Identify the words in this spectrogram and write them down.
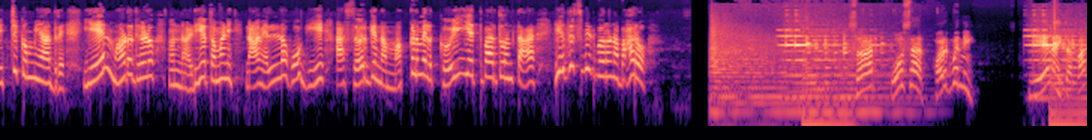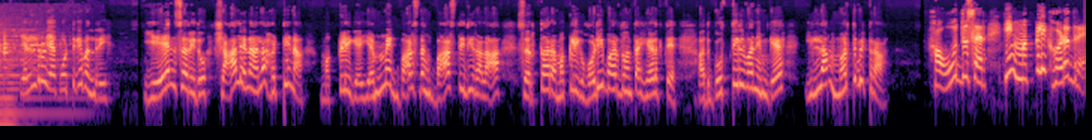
ಹೆಚ್ಚು ಕಮ್ಮಿ ಆದರೆ ಏನು ಮಾಡೋದು ಹೇಳು? ನಡೆಯೋ ತಮಣಿ ನಾವೆಲ್ಲ ಹೋಗಿ ಆ ಸರ್ಗೆ ನಮ್ಮ ಮಕ್ಕಳ ಮೇಲೆ ಕೈ ಎತ್ತಬಾರ್ದು ಅಂತ ಹೆದರ್ಸ್ಬಿಟ್ಟು ಬರೋಣ, ಬಾರೋ. ಸರ್, ಓ ಸರ್, ಹೊರಗೆ ಬನ್ನಿ. ಏನಾಯ್ತಪ್ಪ? ಎಲ್ಲರೂ ಯಾಕೆ ಒಟ್ಟಿಗೆ ಬಂದ್ರಿ? ಏನ್ ಸರ್ ಇದು? ಶಾಲೆನ ಅಲ್ಲ ಹಟ್ಟಿನ. ಮಕ್ಕಳಿಗೆ ಎಮ್ಮೆಗೆ ಬಾರಿಸ್ದಂಗೆ ಬಾರಿಸ್ತಿದ್ದೀರಲ್ಲ ಸರ್ಕಾರ ಮಕ್ಕಳಿಗೆ ಹೊಡಿಬಾರ್ದು ಅಂತ ಹೇಳುತ್ತೆ. ಅದು ಗೊತ್ತಿಲ್ವಾ ನಿಮಗೆ? ಇಲ್ಲ ಮರ್ತು ಬಿಟ್ರಾ? ಹೌದು ಸರ್. ಹಿಂಗ್ ಮಕ್ಕಳಿಗೆ ಹೊಡೆದ್ರೆ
